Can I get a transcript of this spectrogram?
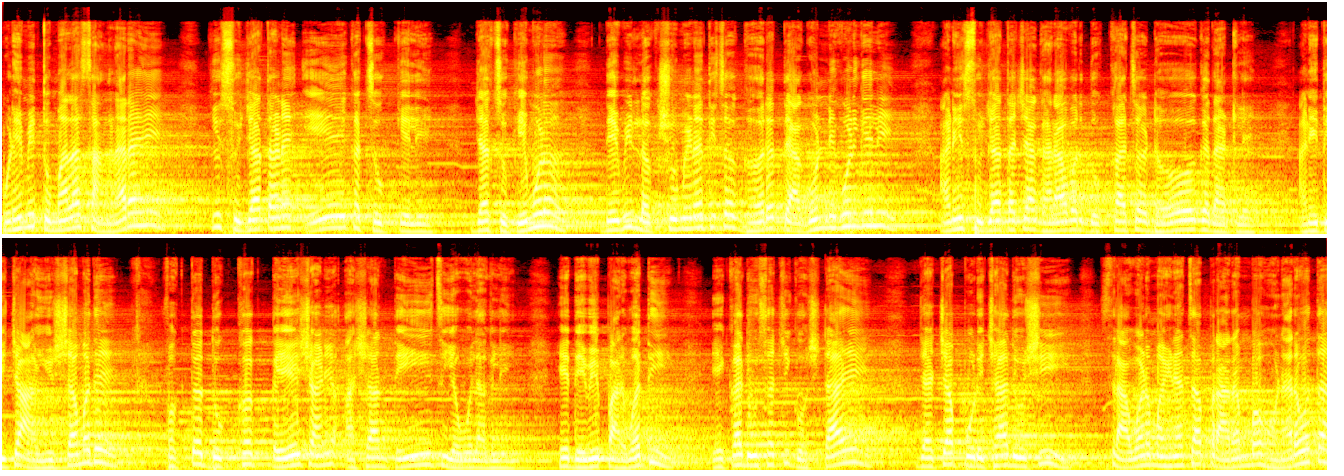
पुढे मी तुम्हाला सांगणार आहे की सुजाताने एक चूक केली. ज्या चुकीमुळं देवी लक्ष्मीनं तिचं घर त्यागून निघून गेली आणि सुजाताच्या घरावर दुःखाचं ढग दाटले आणि तिच्या आयुष्यामध्ये फक्त दुःख क्लेश आणि अशांतीच येऊ लागली. हे देवी पार्वती एका दिवसाची गोष्ट आहे ज्याच्या पुढच्या दिवशी श्रावण महिन्याचा प्रारंभ होणार होता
